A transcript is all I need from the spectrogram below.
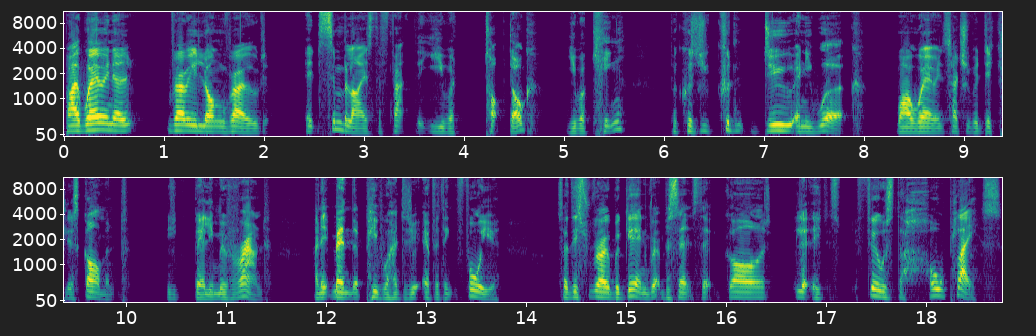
by wearing a very long robe, it symbolized the fact that you were top dog, you were king, because you couldn't do any work while wearing such a ridiculous garment. You barely move around. And it meant that people had to do everything for you. So this robe again represents that God, it fills the whole place,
